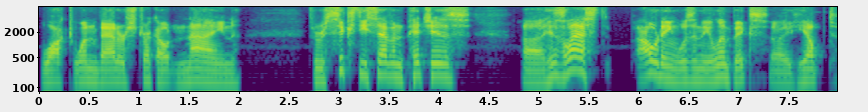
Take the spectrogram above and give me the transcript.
walked one batter, struck out nine. Through 67 pitches, uh, his last outing was in the Olympics. Uh, he helped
